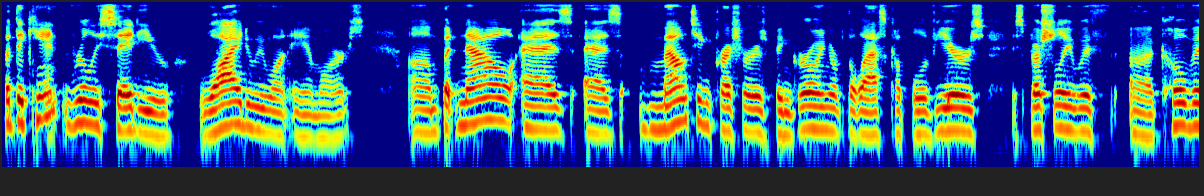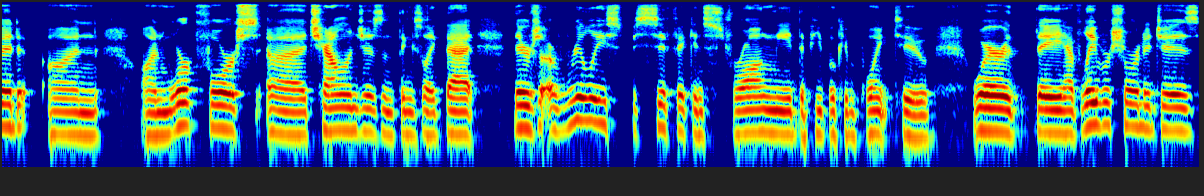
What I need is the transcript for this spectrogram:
but they can't really say to you, why do we want AMRs? Um, but now, as as mounting pressure has been growing over the last couple of years, especially with uh, COVID on on workforce uh, challenges and things like that, there's a really specific and strong need that people can point to, where they have labor shortages,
